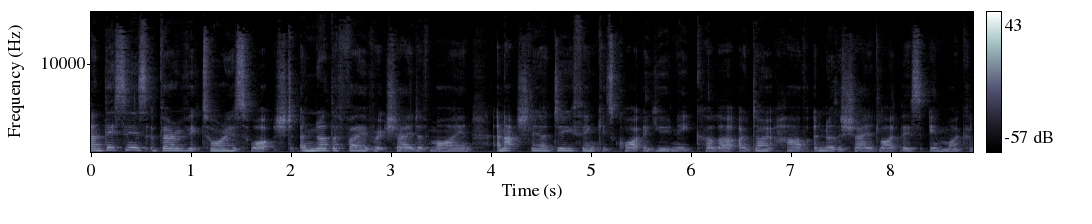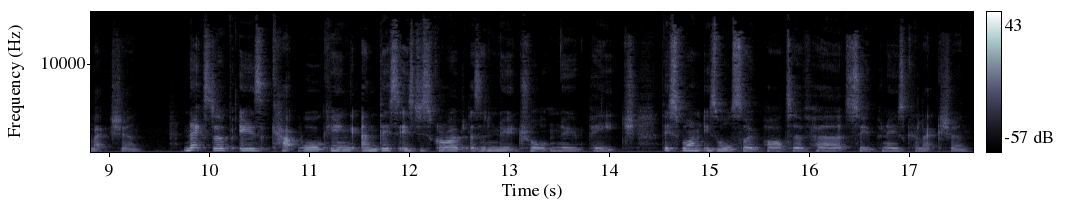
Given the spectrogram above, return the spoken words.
And this is Very Victoria Swatched, another favourite shade of mine. And actually I do think it's quite a unique colour. I don't have another shade like this in my collection. Next up is Catwalking and this is described as a neutral nude peach. This one is also part of her Super Nudes collection.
